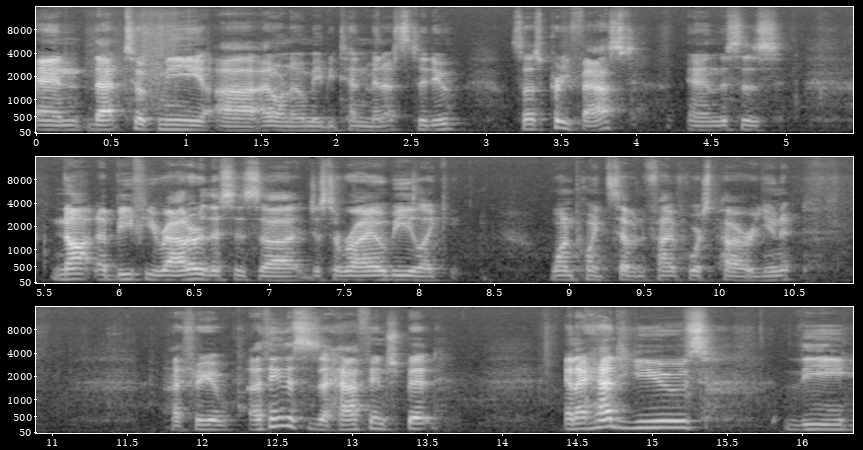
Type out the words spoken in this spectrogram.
And that took me, uh, I don't know, maybe 10 minutes to do. So that's pretty fast. And this is not a beefy router. This is uh, just a Ryobi like 1.75 horsepower unit. I forget, I think this is a half inch bit. And I had to use the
